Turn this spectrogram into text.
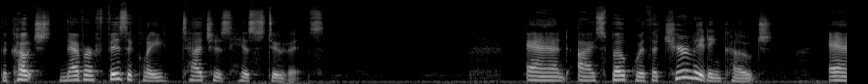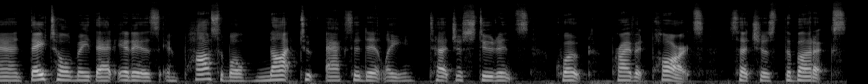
The coach never physically touches his students and I spoke with a cheerleading coach, and they told me that it is impossible not to accidentally touch a student's quote private parts, such as the buttocks,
